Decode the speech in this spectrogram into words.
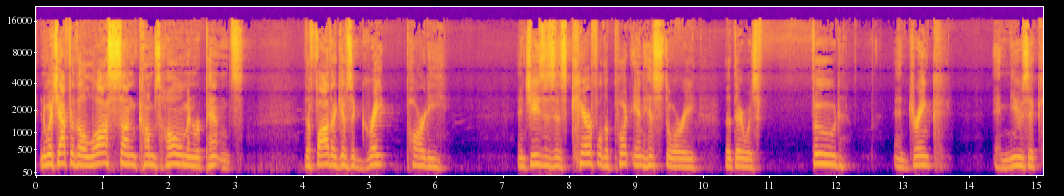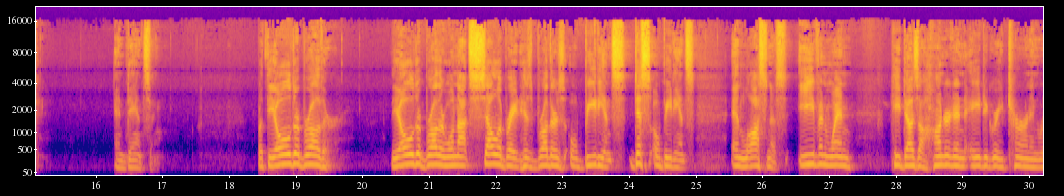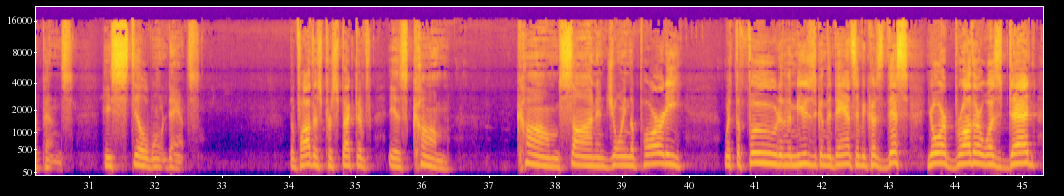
in which after the lost son comes home in repentance, the Father gives a great party, and Jesus is careful to put in his story that there was food and drink and music and dancing. But the older brother, the older brother will not celebrate his brother's obedience, disobedience, and lostness, even when he does a 180 degree turn in repentance. He still won't dance. The father's perspective is come, come, son, and join the party. with the food and the music and the dancing because this, your brother, was dead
